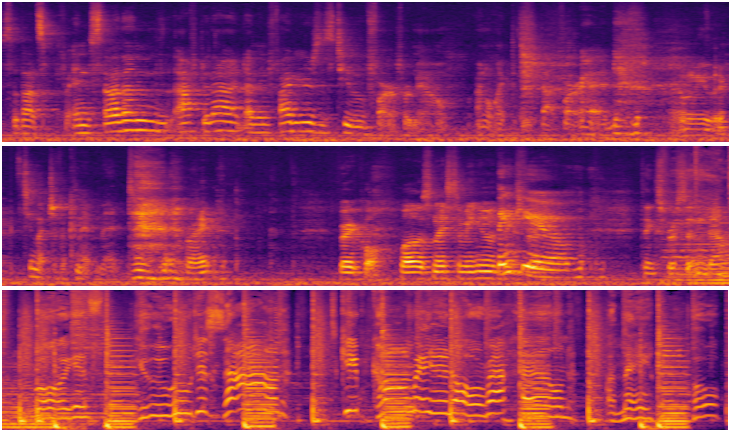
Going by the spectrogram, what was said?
so that's and so then after that i mean five years is too far for now i don't like to think that far ahead. I don't either. It's too much of a commitment. Right? Very cool. Well it was nice to meet you thank thanks you. for, thanks for sitting down with me. Boy if you decide to keep coming around i may hope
